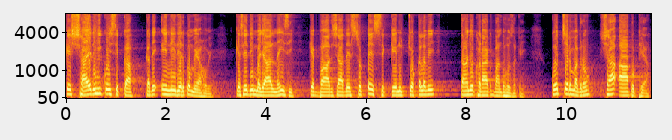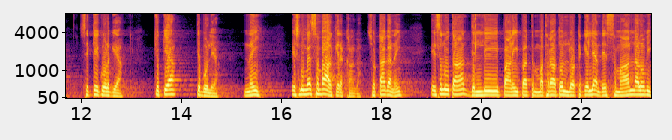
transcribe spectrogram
ਕਿ ਸ਼ਾਇਦ ਹੀ ਕੋਈ ਸਿੱਕਾ ਕਦੇ ਇੰਨੀ ਦੇਰ ਘੁੰਮਿਆ ਹੋਵੇ। ਕਿਸੇ ਦੀ ਮਜਾਲ ਨਹੀਂ ਸੀ ਕਿ ਬਾਦਸ਼ਾਹ ਦੇ ਸੁੱਟੇ ਸਿੱਕੇ ਨੂੰ ਚੁੱਕ ਲਵੇ ਤਾਂ ਜੋ ਖੜਾਕ ਬੰਦ ਹੋ ਸਕੇ। ਕੁਝ ਚਿਰ ਮਗਰੋਂ ਸ਼ਾਹ ਆਪ ਉੱਠਿਆ, ਸਿੱਕੇ ਕੋਲ ਗਿਆ, ਚੁੱਕਿਆ ਤੇ ਬੋਲਿਆ, ਨਹੀਂ, ਇਸ ਨੂੰ ਮੈਂ ਸੰਭਾਲ ਕੇ ਰੱਖਾਂਗਾ, ਸੁੱਟਾਂਗਾ ਨਹੀਂ। ਇਸ ਨੂੰ ਤਾਂ ਦਿੱਲੀ, ਪਾਣੀਪਤ, ਮਥਰਾ ਤੋਂ ਲੁੱਟ ਕੇ ਲਿਆਂਦੇ ਸਮਾਨ ਨਾਲੋਂ ਵੀ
